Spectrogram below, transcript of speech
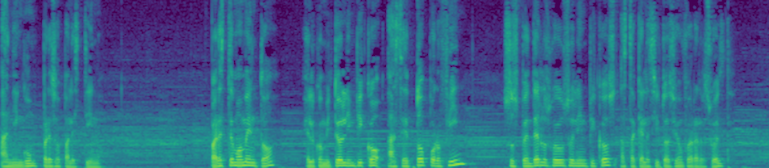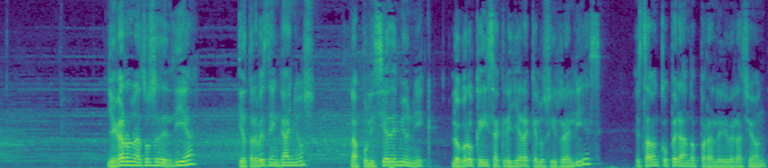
a ningún preso palestino. Para este momento, el Comité Olímpico aceptó por fin suspender los Juegos Olímpicos hasta que la situación fuera resuelta. Llegaron las 12 del día y a través de engaños, la policía de Múnich logró que Isa creyera que los israelíes estaban cooperando para la liberación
